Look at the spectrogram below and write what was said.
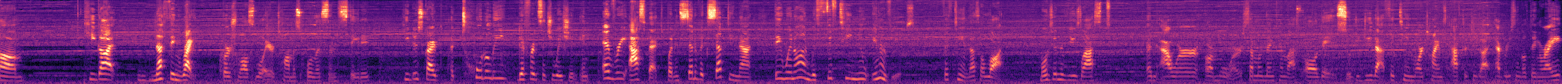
Um, he got nothing right, Bergwall's lawyer, Thomas Olsson, stated. He described a totally different situation in every aspect, but instead of accepting that, they went on with 15 new interviews. 15, that's a lot. Most interviews last an hour or more. Some of them can last all day. So to do that 15 more times after he got every single thing right,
